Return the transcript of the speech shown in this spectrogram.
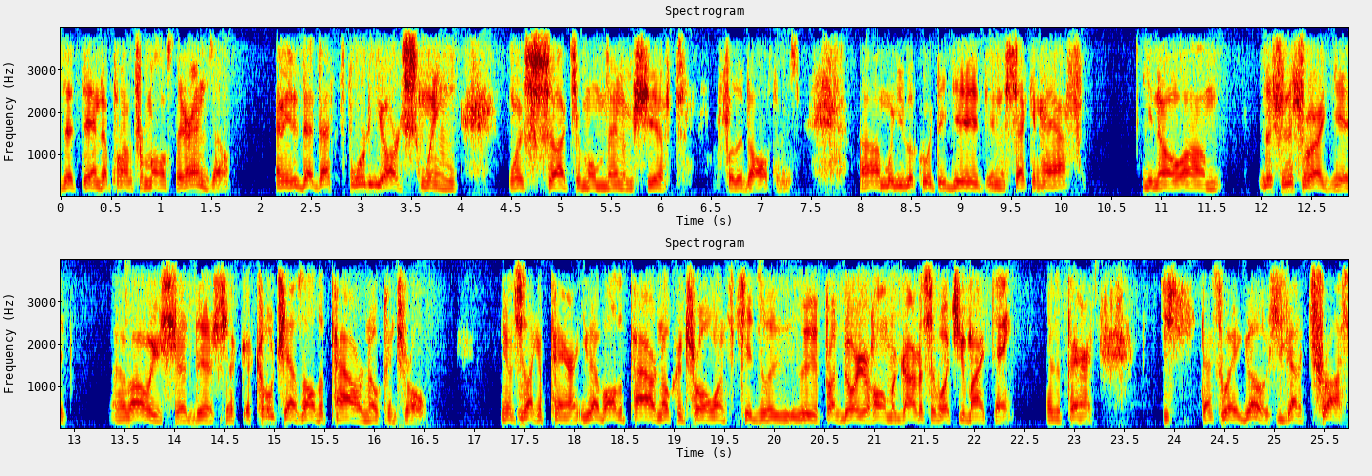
that they end up punting from almost their end zone. I mean, that that 40 yard swing was such a momentum shift for the Dolphins. Um, when you look at what they did in the second half, you know, um, listen, this is what I get. I've always said this: a coach has all the power, no control. You know, just like a parent. You have all the power, no control once kids leave the front door of your home, regardless of what you might think as a parent. Just that's the way it goes. You got to trust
